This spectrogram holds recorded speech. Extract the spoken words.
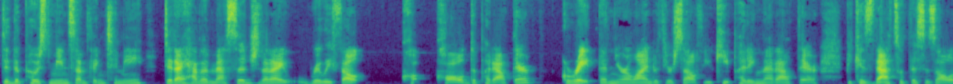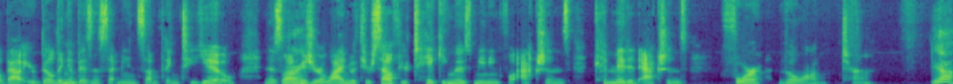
Did the post mean something to me? Did i have a message that i really felt ca- called to put out there great then you're aligned with yourself. You keep putting that out there because that's what this is all about. You're building a business that means something to you. And as long right. as you're aligned with yourself you're taking those meaningful actions committed actions for the long term. Yeah.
